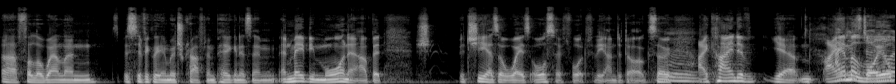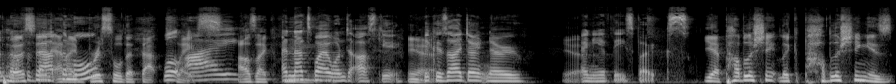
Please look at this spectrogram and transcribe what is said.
uh, for Llewellyn, specifically in witchcraft and paganism, and maybe more now. But sh- but she has always also fought for the underdog. So I kind of yeah, I, Hmm. I am a just don't know loyal person, and I bristled at that Well, place. I was like, and that's hmm. why I wanted to ask you Yeah. because I don't know Yeah. any of these folks. yeah, publishing like publishing is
